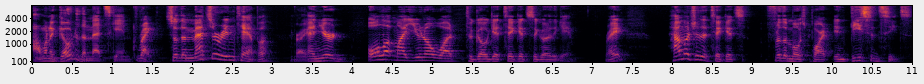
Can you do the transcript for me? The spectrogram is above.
I want to go to the Mets game. Right. So the Mets are in Tampa, Right. And you're all up my you know what to go get tickets to go to the game, right? How much are the tickets for the most part in decent seats?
